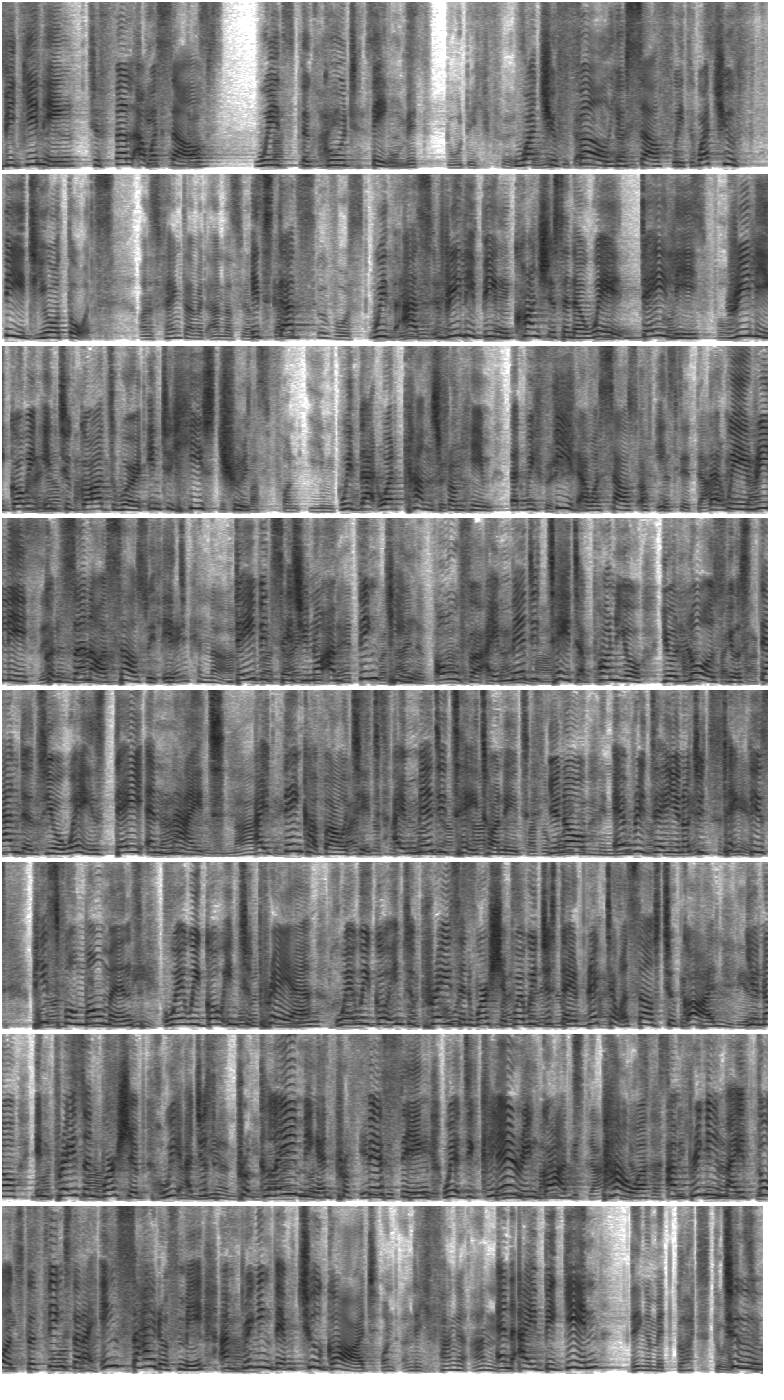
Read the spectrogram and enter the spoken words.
beginning to fill um ourselves with the good things, Womit du dich füllst, what you fill yourself with, what you feed your thoughts. Und es fängt damit an, dass wir uns It starts with us really being conscious and aware daily, really going into God's word, into His truth, was von ihm with that what comes from Him, that we feed ourselves of it, that we really concern ourselves with it. David says, you know, I'm thinking over, I meditate upon your, your laws, your standards, your ways, day and night. I think about it, dass wir uns I immer wieder am meditate on it. You know, every day, you know, to take nehmen, these wo wir uns peaceful moments where we go into wir uns im prayer, where we go into praise and worship, where we just direct ourselves to God. You know, in praise and worship, we are just proklamieren wir die Wahrheit proclaiming and professing, we're declaring God's power. I'm bringing my thoughts, the things that are inside of me, I'm bringing them to God. Und, und fange an, And I begin Dinge mit Gott to.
